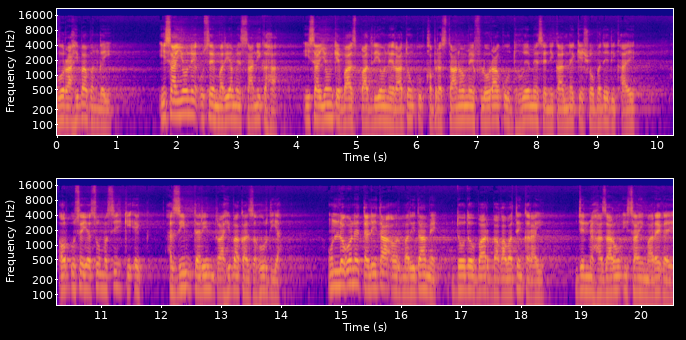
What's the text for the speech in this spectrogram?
وہ راہبہ بن گئی۔ عیسائیوں نے اسے مریم ثانی کہا۔ عیسائیوں کے بعض پادریوں نے راتوں کو قبرستانوں میں فلورا کو دھوئے میں سے نکالنے کے شعبدے دکھائے اور اسے یسوع مسیح کی ایک عظیم ترین راہبہ کا ظہور دیا۔ ان لوگوں نے تلیتا اور مریدہ میں دو دو بار بغاوتیں کرائی، جن میں ہزاروں عیسائی مارے گئے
